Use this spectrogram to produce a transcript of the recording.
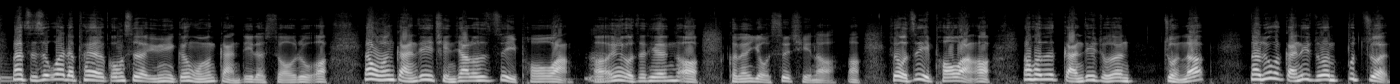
嗯。那只是为了配合公司的营运跟我们赶地的收入哦。那我们赶地请假都是自己 po 网哦，因为我这天哦可能有事情了哦，所以我自己 po 网哦。那或者赶地主任准了，那如果赶地主任不准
